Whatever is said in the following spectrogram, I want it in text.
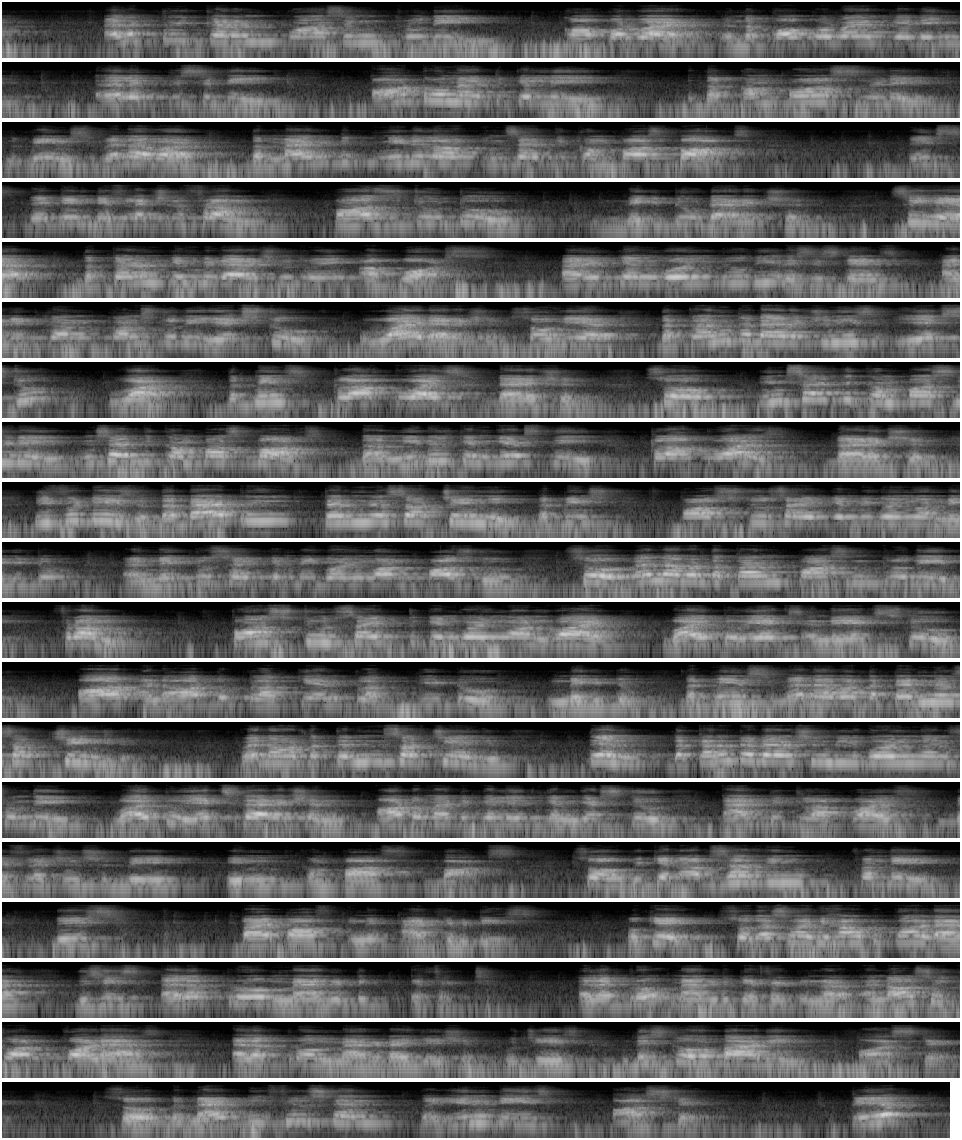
electric current passing through the copper wire when the copper wire getting electricity automatically the compass needle means whenever the magnetic needle of inside the compass box it's getting deflection from positive to negative direction. See here the current can be direction going upwards and it can go into the resistance and it can comes to the x to y direction. So here the current direction is x to y. That means clockwise direction. So inside the compass needle, inside the compass box, the needle can get the clockwise direction. If it is the battery terminals are changing, that means positive side can be going on negative and negative side can be going on positive. So whenever the current passing through the from positive side to can going on y, y to x and x to r and r to plug and plug k to negative. That means whenever the terminals are changed, whenever the terminals are changed, then the current direction will going on from the y to x direction automatically it can gets to anti-clockwise deflection should be in compass box so we can observing from the this type of activities. Okay so that's why we have to call as this is electromagnetic effect. Electromagnetic effect in and also called, called as electromagnetization which is discovered by the Oersted so the magnetic field strength the unit is Oersted Clear?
